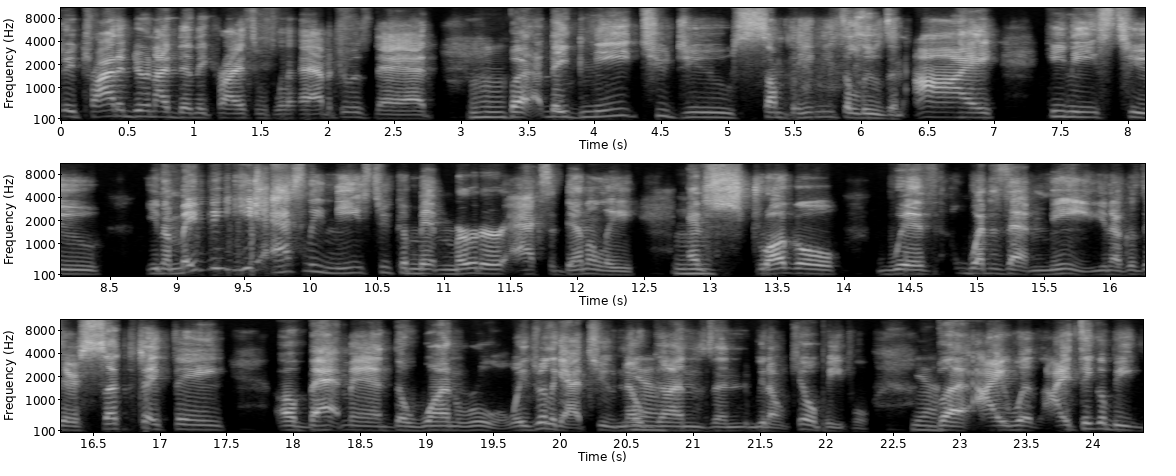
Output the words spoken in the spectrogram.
they try to do an identity crisis with what happened to his dad, mhm, but they need to do something. He needs to lose an eye. He needs to. You know, maybe he actually needs to commit murder accidentally mhm. and struggle with what does that mean? You know, because there's such a thing of Batman, the one rule. Well, he's really got two: no Yeah. guns and we don't kill people. Yeah. But I would, I think it would be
